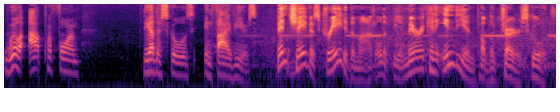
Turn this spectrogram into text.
we'll outperform the other schools in five years. Ben Chavis created the model of the American Indian public charter schools,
